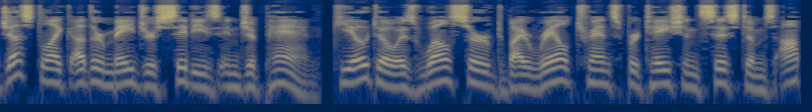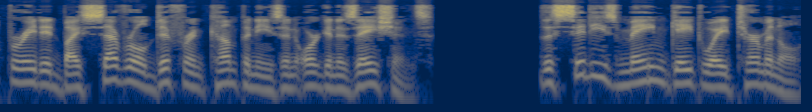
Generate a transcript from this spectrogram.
Just like other major cities in Japan, Kyoto is well served by rail transportation systems operated by several different companies and organizations. The city's main gateway terminal,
